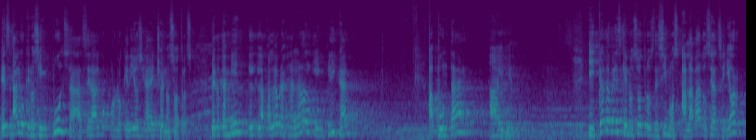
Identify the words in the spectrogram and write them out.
es algo que nos impulsa a hacer algo por lo que Dios ya ha hecho en nosotros. Pero también la palabra halal implica apuntar a alguien. Y cada vez que nosotros decimos alabado sea el Señor,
